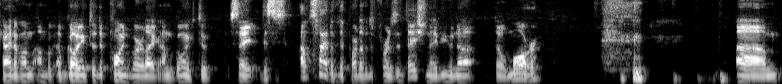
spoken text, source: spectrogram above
kind of, I'm, I'm going to the point where like, I'm going to say, this is outside of the part of the presentation. If you not know more, um,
